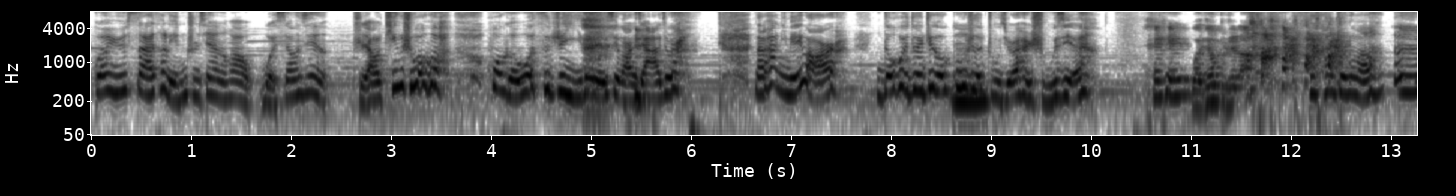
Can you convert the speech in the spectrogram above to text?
关于斯莱特林支线的话，我相信只要听说过霍格沃茨之遗的游戏玩家，就是哪怕你没玩，你都会对这个故事的主角很熟悉。嘿嘿，我就不知道，真的吗？嗯，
